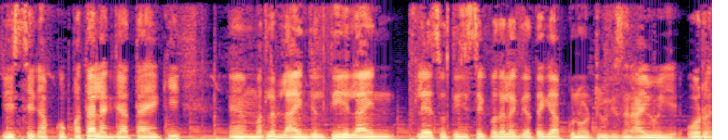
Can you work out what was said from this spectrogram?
जिससे आपको पता लग जाता है कि मतलब लाइन जलती है, लाइन फ्लैश होती है, जिससे पता लग जाता है कि आपको नोटिफिकेशन आई हुई है। और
